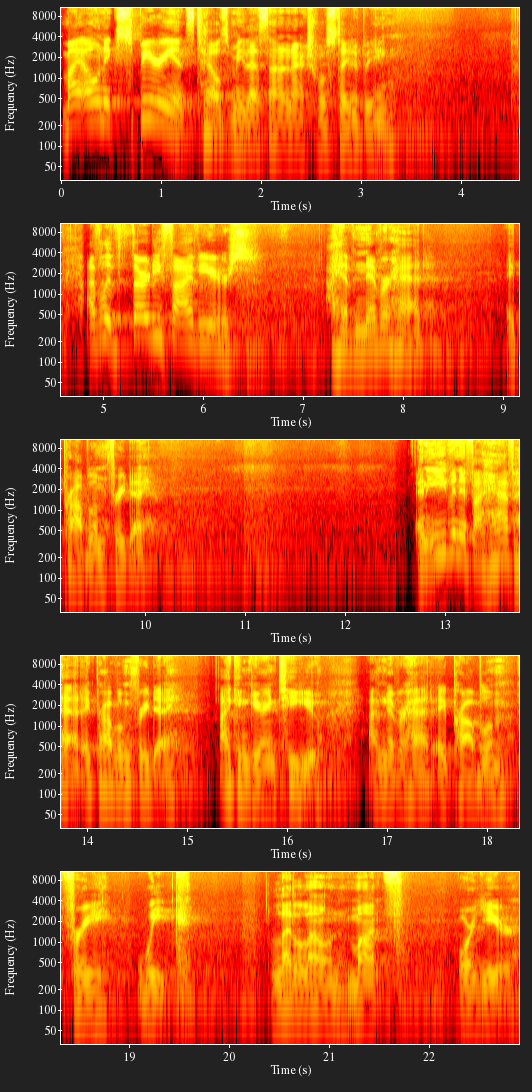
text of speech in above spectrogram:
My own experience tells me that's not an actual state of being. I've lived 35 years. I have never had a problem free day. And even if I have had a problem free day, I can guarantee you I've never had a problem free week, let alone month or year.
